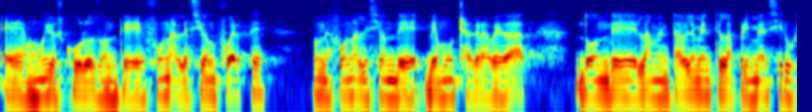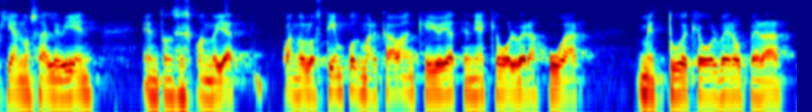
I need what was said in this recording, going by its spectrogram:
eh, muy oscuros, donde fue una lesión fuerte, donde fue una lesión de, mucha gravedad, donde lamentablemente la primera cirugía no sale bien. Entonces cuando ya, cuando los tiempos marcaban que yo ya tenía que volver a jugar, me tuve que volver a operar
